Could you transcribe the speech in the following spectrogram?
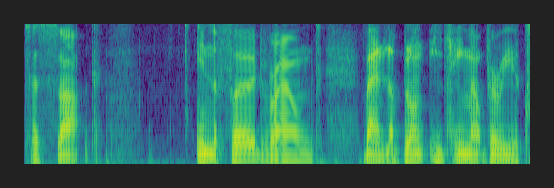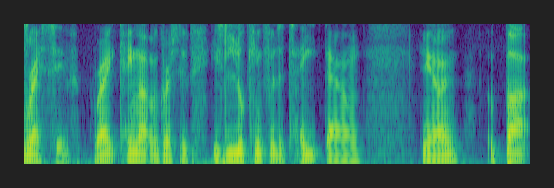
to suck. In the third round, man, LeBlanc, he came out very aggressive right? Came out aggressive. He's looking for the takedown, you know. But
